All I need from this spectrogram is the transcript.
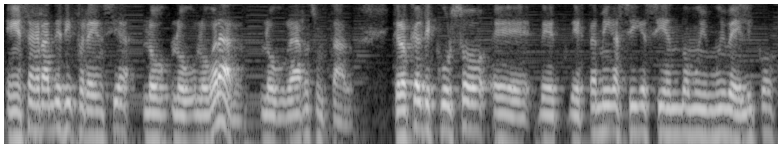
en esas grandes diferencias, lograr, lograr resultados? Creo que el discurso eh, de, esta amiga sigue siendo muy, muy bélico,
